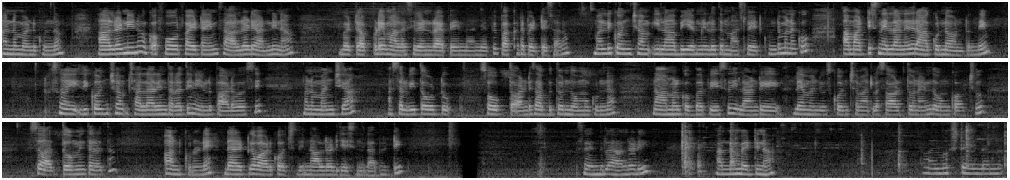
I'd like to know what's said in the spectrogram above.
అన్నం వండుకుందాం. ఆల్రెడీ నేను ఒక ఫోర్ ఫైవ్ టైమ్స్ ఆల్రెడీ వండిన బట్ అప్పుడే మళ్ళీ సిలిండర్ అయిపోయింది అని చెప్పి పక్కన పెట్టేశాను. మళ్ళీ కొంచెం ఇలా బియ్యం నీళ్ళతో మసలు పెట్టుకుంటే మనకు ఆ మట్టి స్మెల్ అనేది రాకుండా ఉంటుంది. సో ఇది కొంచెం చల్లారిన తర్వాత నీళ్ళు పాడవసి మనం మంచిగా అసలు వితౌట్ సోప్తో అంటే సబ్బుతో దొమ్మకుండా నార్మల్ కొబ్బరి పీసు ఇలాంటి లెమన్ జ్యూస్ కొంచెం అట్లా సాల్ట్తోనైనా దొమ్ముకోవచ్చు సో అది తోమిన తర్వాత వండుకునుండే డైరెక్ట్గా వాడుకోవచ్చు. దీన్ని ఆల్రెడీ చేసింది కాబట్టి. సో ఇందులో ఆల్రెడీ అన్నం పెట్టిన. ఆల్మోస్ట్ అయింది అన్నం.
